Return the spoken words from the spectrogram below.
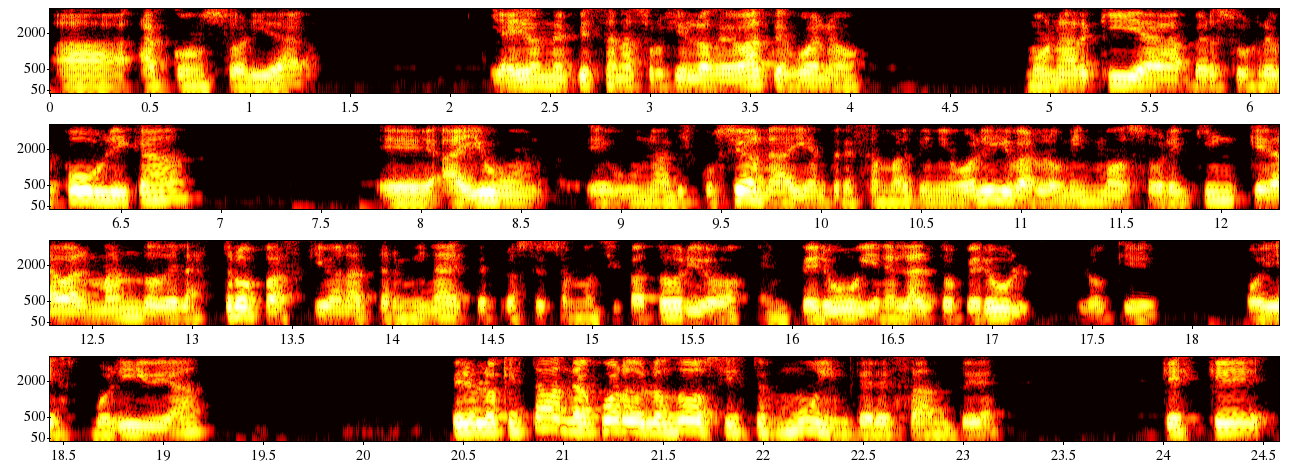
a, consolidar? Y ahí es donde empiezan a surgir los debates, bueno, monarquía versus república, eh, hay un, eh, una discusión ahí entre San Martín y Bolívar, lo mismo sobre quién quedaba al mando de las tropas que iban a terminar este proceso emancipatorio en Perú y en el Alto Perú, lo que hoy es Bolivia. Pero lo que estaban de acuerdo los dos, y esto es muy interesante, que es que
